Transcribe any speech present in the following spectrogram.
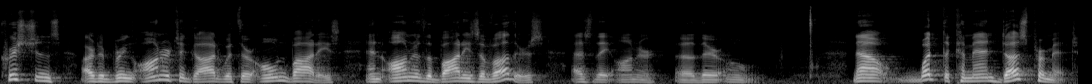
Christians are to bring honor to God with their own bodies and honor the bodies of others as they honor uh, their own. Now, what the command does permit,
